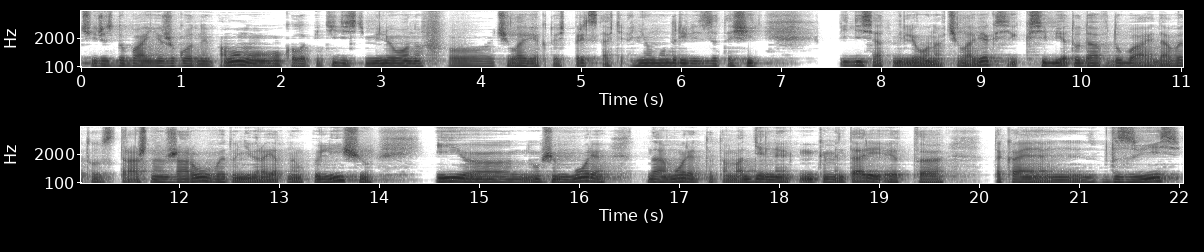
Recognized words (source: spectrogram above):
через Дубай ежегодно, по-моему, около 50 миллионов э, человек. То есть представьте, они умудрились затащить 50 миллионов человек к себе туда, в Дубай, да, в эту страшную жару, в эту невероятную пылищу. И, э, в общем, море, да, море, это там отдельный комментарий, это такая взвесь э,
